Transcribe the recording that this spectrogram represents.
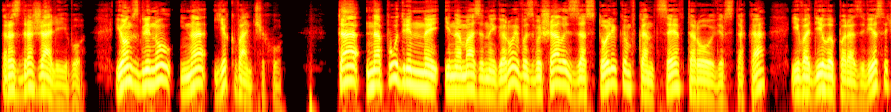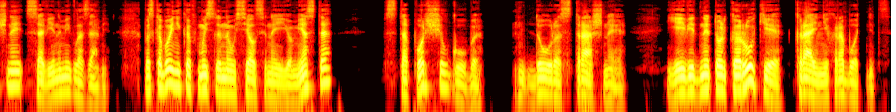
раздражали его, и он взглянул на Якванчиху. Та напудренной и намазанной горой возвышалась за столиком в конце второго верстака и водила по развесочной совиными глазами. Воскобойников мысленно уселся на ее место, встопорщил губы. Дура страшная! Ей видны только руки крайних работниц.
